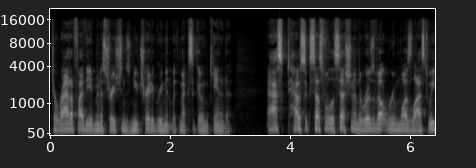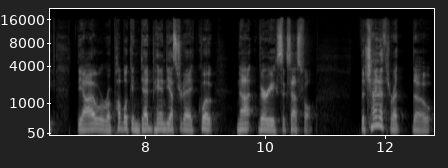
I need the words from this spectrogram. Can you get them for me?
to ratify the administration's new trade agreement with Mexico and Canada. Asked how successful the session in the Roosevelt Room was last week, the Iowa Republican deadpanned yesterday, quote, not very successful. The China threat, though,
